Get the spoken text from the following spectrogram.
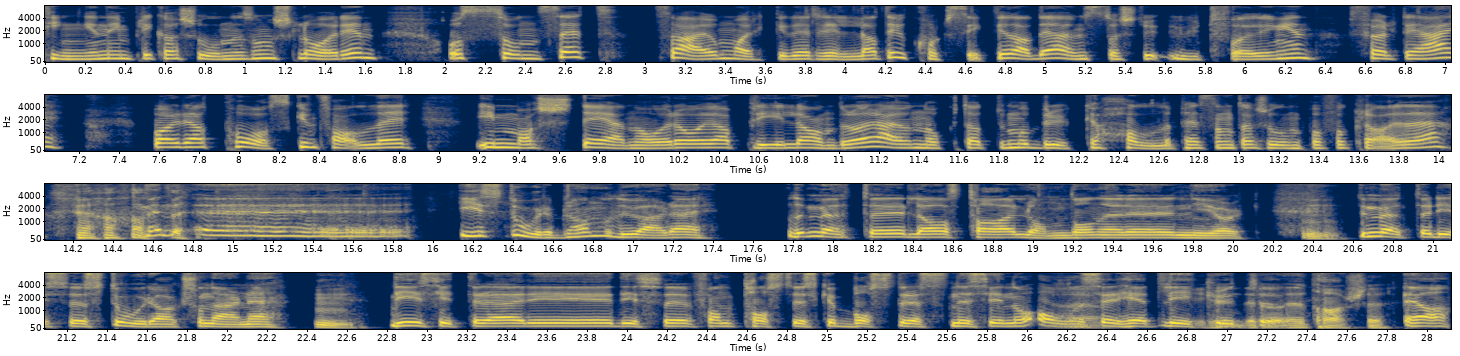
tingene, implikasjonene som slår inn. Og sånn sett så er jo markedet relativt kortsiktig, da. Det er den største utfordringen, følte jeg. Bare det at påsken faller i mars det ene året og i april det andre året, er jo nok til at du må bruke halve presentasjonen på å forklare det. Men øh, i Storebrand, og du er der, og du møter, la oss ta London eller New York, Mm. du møter disse store aksjonærene. Mm. De sitter der i disse fantastiske bossdressene sine, og alle Ja, ser helt like ut. 100 etasjer. Ja,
